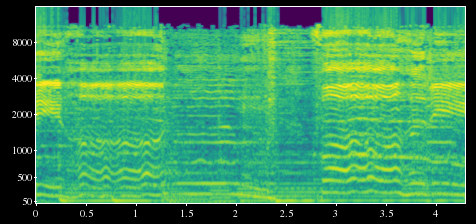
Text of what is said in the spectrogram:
cihanın Fahrinin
